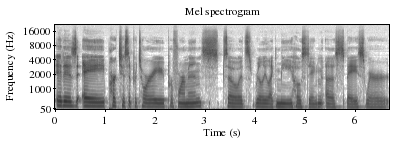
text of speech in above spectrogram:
it is a participatory performance. So it's really like me hosting a space where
